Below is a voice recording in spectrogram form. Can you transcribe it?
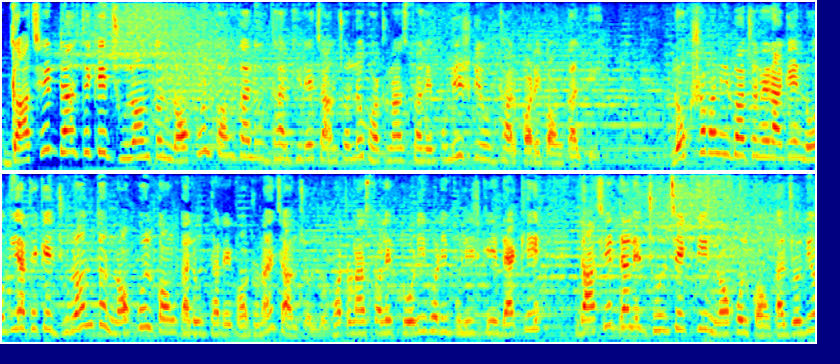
গাছের ডাল থেকে ঝুলন্ত নকল কঙ্কাল উদ্ধার ঘিরে চাঞ্চল্য ঘটনাস্থলে পুলিশ গিয়ে উদ্ধার করে কঙ্কালটি। লোকসভা নির্বাচনের আগে নদিয়া থেকে ঝুলন্ত নকল কঙ্কাল উদ্ধারের ঘটনায় চাঞ্চল্য। ঘটনাস্থলে তড়িঘড়ি পুলিশ গিয়ে দেখে গাছের ডালে ঝুলছে একটি নকল কঙ্কাল, যদিও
